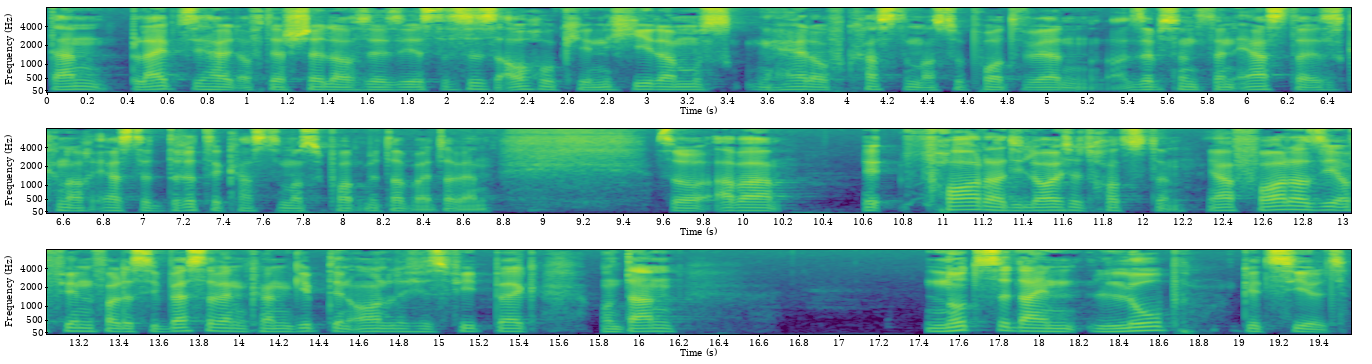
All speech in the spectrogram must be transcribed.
dann bleibt sie halt auf der Stelle, auf der sie ist. Das ist auch okay. Nicht jeder muss ein Head of Customer Support werden. Selbst wenn es dein erster ist, es kann auch erste, dritte Customer Support Mitarbeiter werden. So, aber äh, forder die Leute trotzdem. Ja, forder sie auf jeden Fall, dass sie besser werden können, gib denen ordentliches Feedback und dann nutze dein Lob gezielt.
